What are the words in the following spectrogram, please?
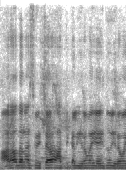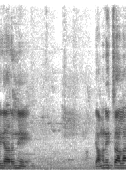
ఆరాధన స్వేచ్ఛ ఆర్టికల్ ఇరవై ఐదు ఇరవై ఆరుని గమనించాలా?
